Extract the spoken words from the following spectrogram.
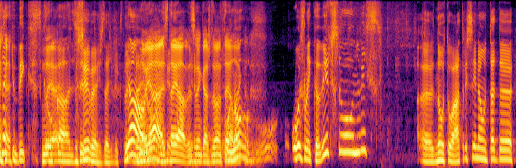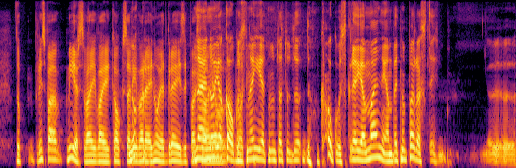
zeķu bikses kaut Jā. kādas. ir. Sieviešu zaļbīgs. Jā. Nu, jā, es tajā es vienkārši domāju, tajā Un, laikā. nu, uzlika virsū un viss. Uh, nu, to atrisina, un tad, uh, nu, principā, miers vai, vai kaut kas arī Nu, nu, varēja noiet greizi. Pašā Nē, nu, ja kaut kas notika. neiet, nu, tad tu da- kaut ko skrējām, mainījām. Bet nu, parasti uh,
